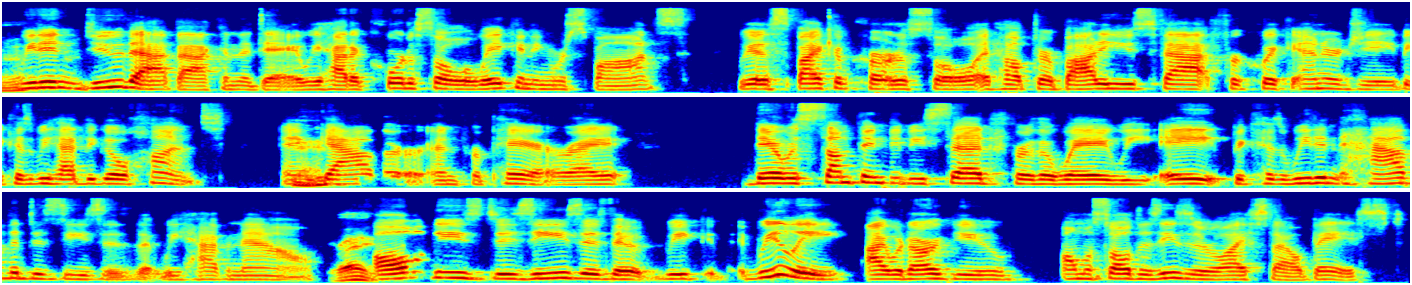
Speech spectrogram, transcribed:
Yeah. We didn't do that back in the day. We had a cortisol awakening response. We had a spike of cortisol. It helped our body use fat for quick energy because we had to go hunt and Mhm. gather and prepare, right? There was something to be said for the way we ate because we didn't have the diseases that we have now. Right. All these diseases that we really, I would argue, almost all diseases are lifestyle based.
